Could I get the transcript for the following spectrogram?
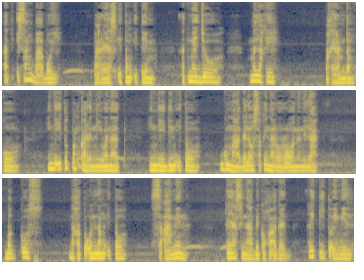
at isang baboy. Parehas itong itim at medyo malaki. Pakiramdam ko, hindi ito pangkaraniwan at hindi din ito gumagalaw sa kinaroroonan nila. Bagkus, nakatuon lang ito sa amin. Kaya sinabi ko kaagad kay Tito Emil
